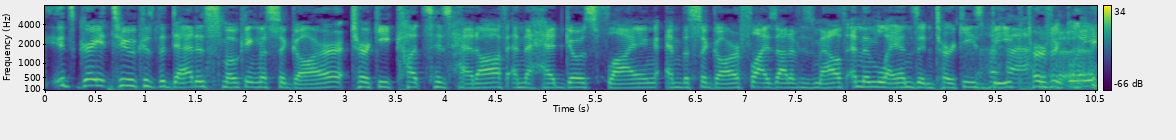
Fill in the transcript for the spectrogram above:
it's great too because the dad is smoking a cigar. Turkey cuts his head off, and the head goes flying, and the cigar flies out of his mouth, and then lands in Turkey's beak perfectly.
